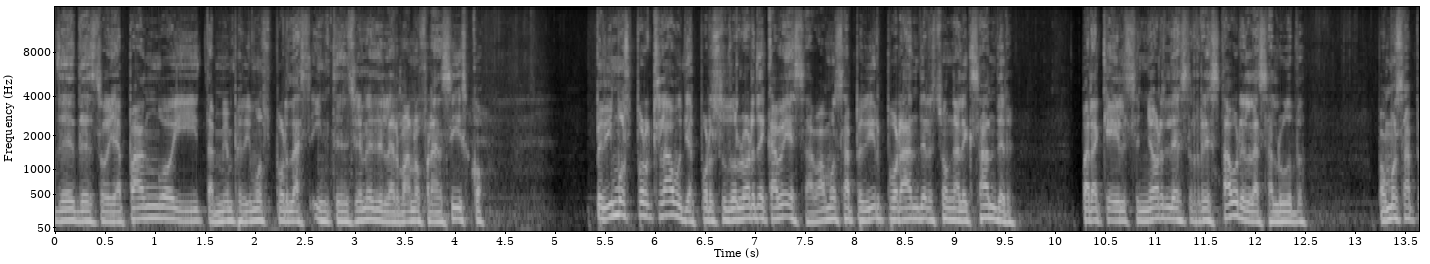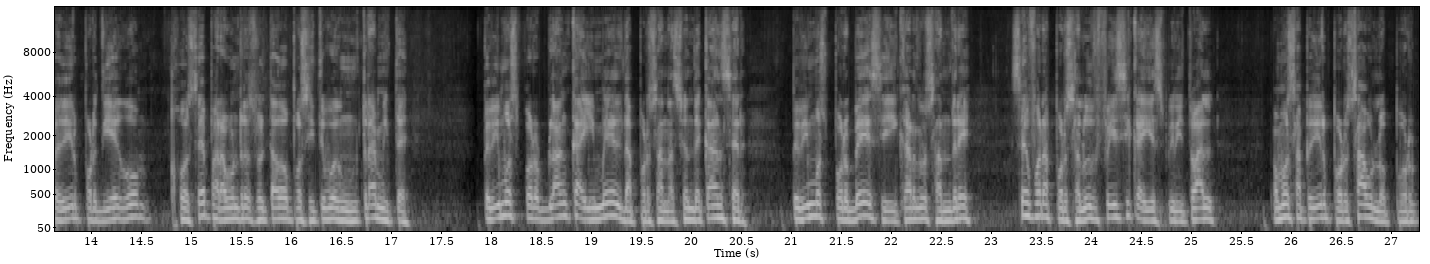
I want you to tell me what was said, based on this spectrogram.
desde Soyapango y también pedimos por las intenciones del hermano Francisco. Pedimos por Claudia, por su dolor de cabeza. Vamos a pedir por Anderson Alexander para que el Señor les restaure la salud. Vamos a pedir por Diego José para un resultado positivo en un trámite. Pedimos por Blanca Imelda por sanación de cáncer. Pedimos por Bessie y Carlos André, fuera por salud física y espiritual. Vamos a pedir por Saulo por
